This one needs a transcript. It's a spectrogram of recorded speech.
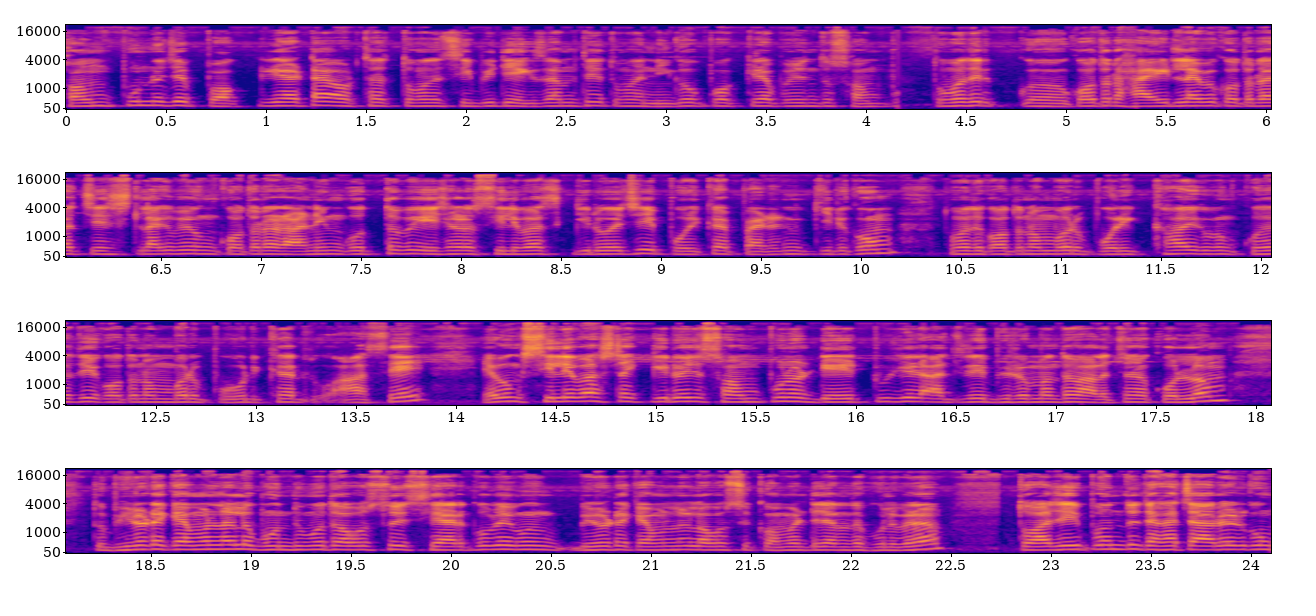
সম্পূর্ণ যে প্রক্রিয়াটা, অর্থাৎ তোমাদের সিবিটি এক্সাম থেকে তোমাদের নিগো প্রক্রিয়া পর্যন্ত সম্পূর্ণ তোমাদের কতটা হাইট লাগবে, কতটা চেস্ট লাগবে এবং কতটা রানিং করতে হবে, এছাড়াও সিলেবাস কী রয়েছে, পরীক্ষার প্যাটার্ন কীরকম, তোমাদের কত নম্বরের পরীক্ষা হয় এবং কোথা থেকে কত নম্বরের পরীক্ষার আসে এবং সিলেবাসটা কী রয়েছে সম্পূর্ণ ডে টু ডে আজকের ভিডিওর মাধ্যমে আলোচনা করলাম। তো ভিডিওটা কেমন লাগল বন্ধুর মতো অবশ্যই শেয়ার করবে এবং ভিডিওটা কেমন লাগল অবশ্যই কমেন্টে জানাতে ভুলবে না। তো আজ এই পর্যন্ত দেখা যাচ্ছে আরও এরকম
